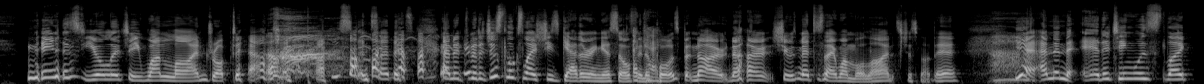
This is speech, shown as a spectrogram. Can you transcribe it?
Nina's eulogy, one line dropped out post, and so that's, and it, but it just looks like she's gathering herself in a pause. But no, no, she was meant to say one more line. It's just not there. Yeah, and then the editing was like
